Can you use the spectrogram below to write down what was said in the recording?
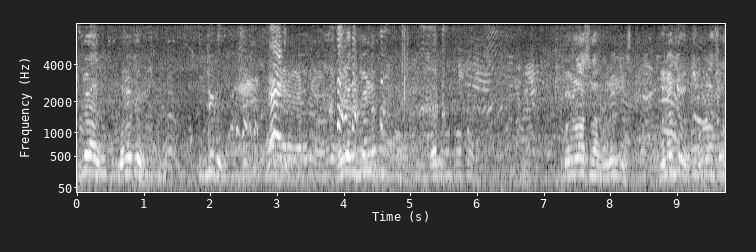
చూడాలి అసలు మనోజు మనోజు చూడాలి అసలు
